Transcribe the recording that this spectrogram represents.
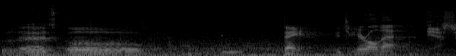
Let's go. Thane, did you hear all that? Yes.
